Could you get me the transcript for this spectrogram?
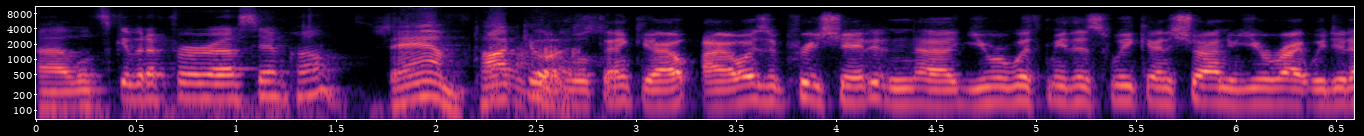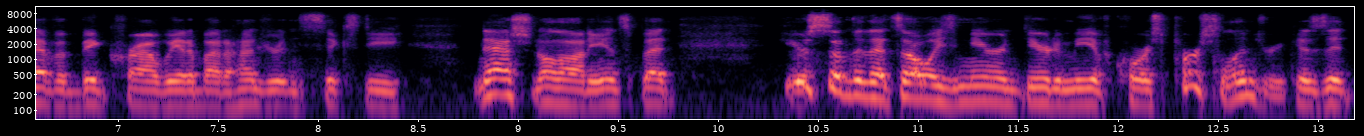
Uh, let's give it up for uh, Sam Collins. Sam, talk to Well, us. Well, thank you. I, I always appreciate it. And uh, you were with me this weekend, Shawn. You're right. We did have a big crowd. We had about 160 national audience. But here's something that's always near and dear to me, of course, personal injury, because it,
